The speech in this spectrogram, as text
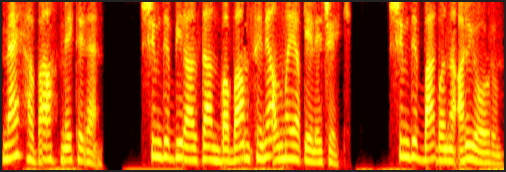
Merhaba Ahmet Eren. Şimdi birazdan babam seni almaya gelecek. Şimdi babanı arıyorum.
